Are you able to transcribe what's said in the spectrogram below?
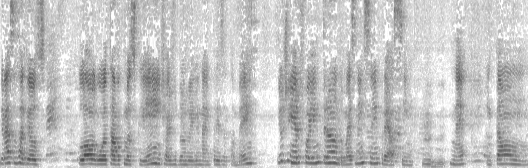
Graças a Deus, logo eu estava com meus clientes, ajudando ele na empresa também. E o dinheiro foi entrando, mas nem sempre é assim Uhum. né? Então,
